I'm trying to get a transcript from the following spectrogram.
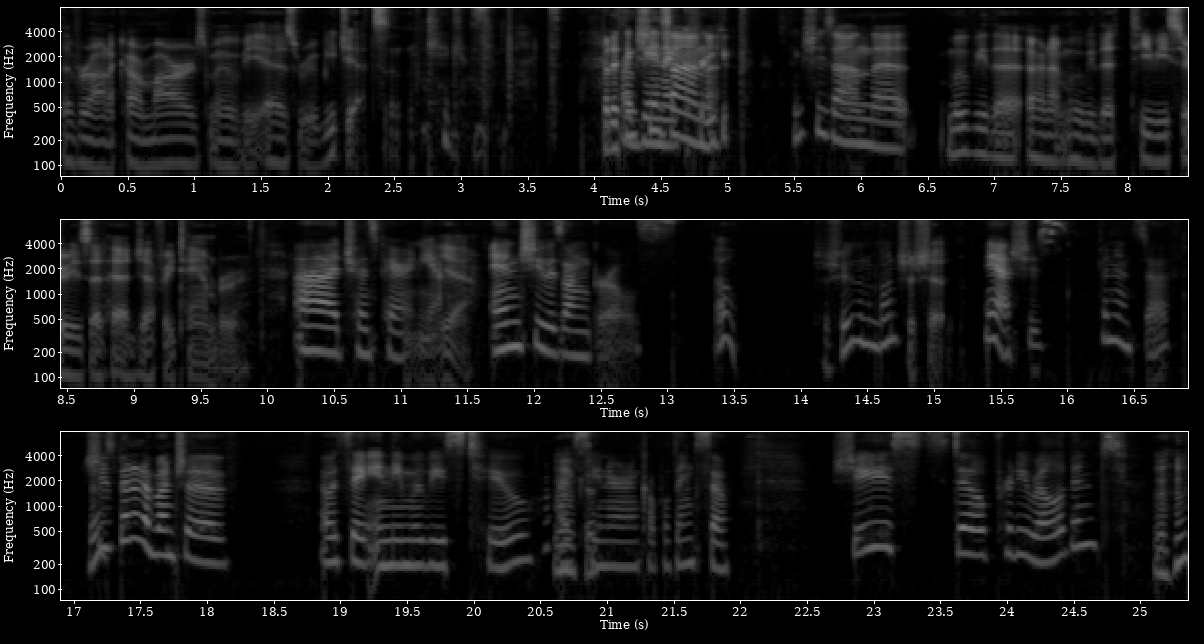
the Veronica Mars movie as Ruby Jetson. kicking some butt. But I think she's on. creep. I think she's on that movie that or not movie the TV series that had Jeffrey Tambor. Uh, transparent, yeah. Yeah. And she was on Girls. Oh, so she was in a bunch of shit. Yeah, she's been in stuff. Yeah. She's been in a bunch of, I would say, indie movies too. I've seen her in a couple things. So she's still pretty relevant. Mm-hmm.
